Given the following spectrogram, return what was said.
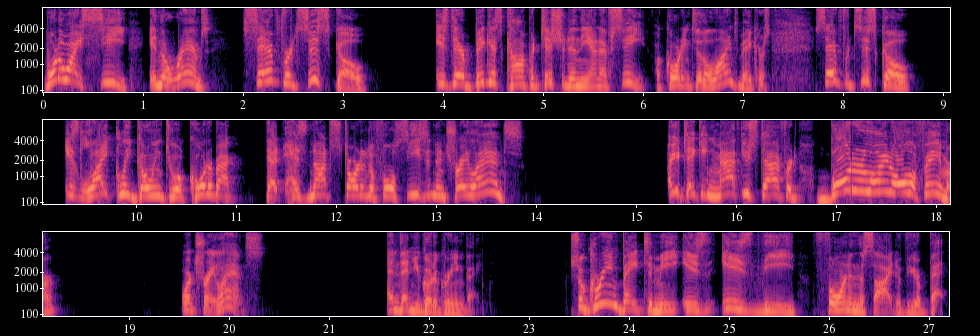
what do I see in the Rams? San Francisco is their biggest competition in the NFC, according to the lines makers. San Francisco is likely going to a quarterback that has not started a full season in Trey Lance? Are you taking Matthew Stafford, borderline Hall of Famer, or Trey Lance? And then you go to Green Bay. So Green Bay to me is is the thorn in the side of your bet.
